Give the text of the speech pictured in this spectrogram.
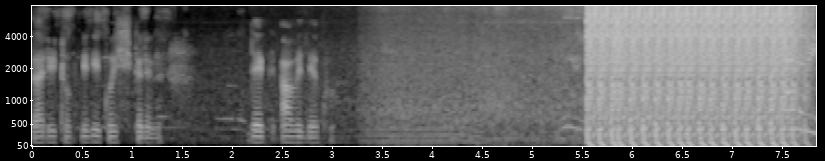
गाड़ी ठोकने की कोशिश करेगा। देख, अभी देखो Enemy!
